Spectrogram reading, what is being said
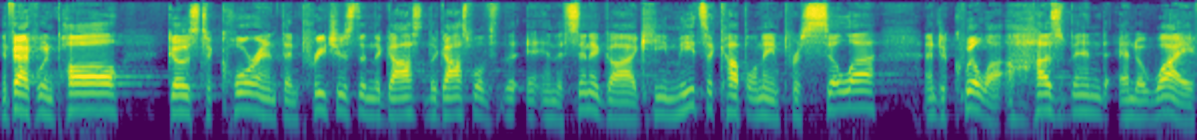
In fact, when Paul goes to Corinth and preaches in the gospel, the gospel in the synagogue, he meets a couple named Priscilla and Aquila, a husband and a wife,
